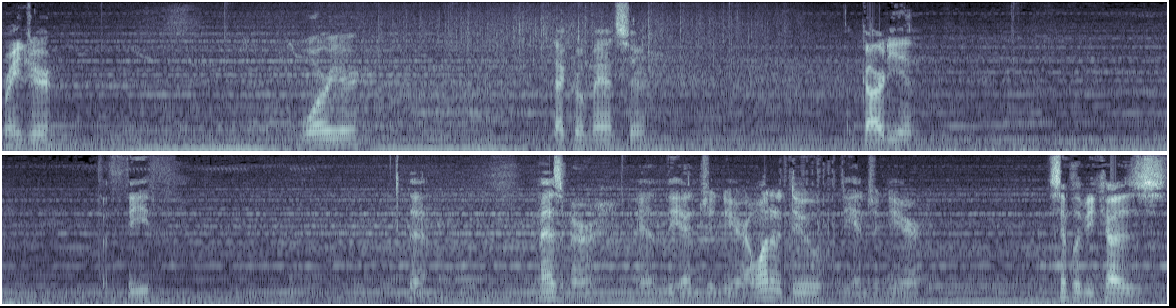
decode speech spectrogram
Ranger, Warrior, Necromancer, a Guardian, the Thief, the Mesmer, and the Engineer. I wanted to do the Engineer simply because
